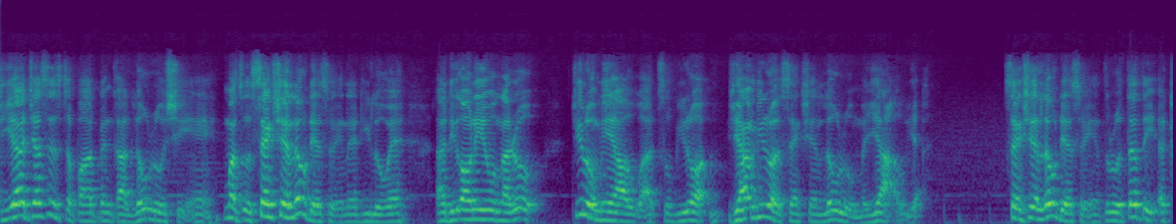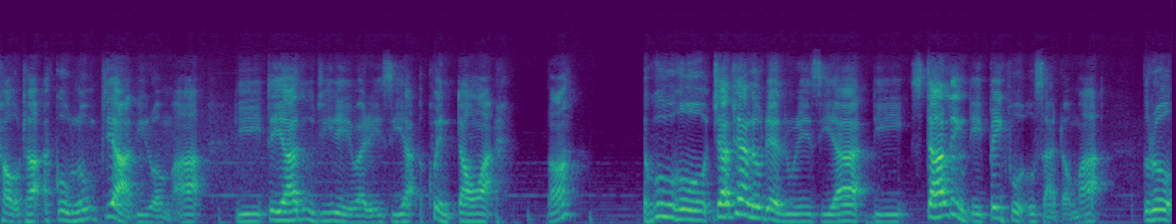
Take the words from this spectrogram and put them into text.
ဒီက justice department ကလုပ်လို့ရှိရင်ဥပမာဆို sanction လုပ်တယ်ဆိုရင်လည်းဒီလိုပဲ အဲဒီကောင်တွေကိုငါတို့ကြည့်လို့မရဘူးကွာဆိုပြီးတော့ရမ်းပြီးတော့ sanction လုပ်လို့မရဘူးဗျ sanction လုပ်တယ်ဆိုရင်သူတို့တက်တည်အထောက်အထားအကုန်လုံးပြပြီးတော့မှဒီတရားသူကြီးတွေဘာတွေစီကအခွင့်တောင်းရတယ် နော်အခုဟိုကြားဖြတ်လုပ်တဲ့လူတွေစီကဒီ Starlink တွေပိတ်ဖို့ဥစ္စာတော့မှသူတို့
